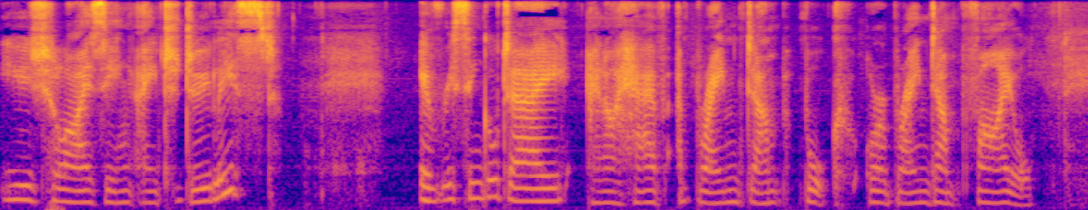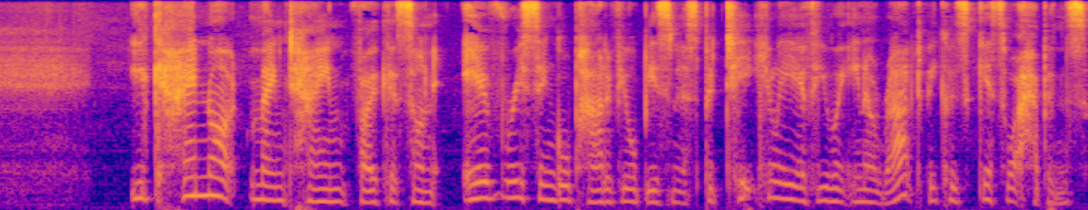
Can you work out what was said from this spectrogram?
utilizing a to do list every single day, and I have a brain dump book or a brain dump file. You cannot maintain focus on every single part of your business, particularly if you are in a rut, because guess what happens?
